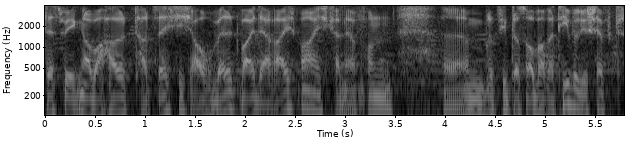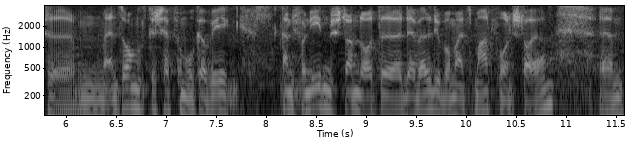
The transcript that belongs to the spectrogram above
deswegen aber halt tatsächlich auch weltweit erreichbar. Ich kann ja von äh, im Prinzip das operative Geschäft, äh, Entsorgungsgeschäft vom UKW, kann ich von jedem Standort äh, der Welt über mein Smartphone steuern. Ähm,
